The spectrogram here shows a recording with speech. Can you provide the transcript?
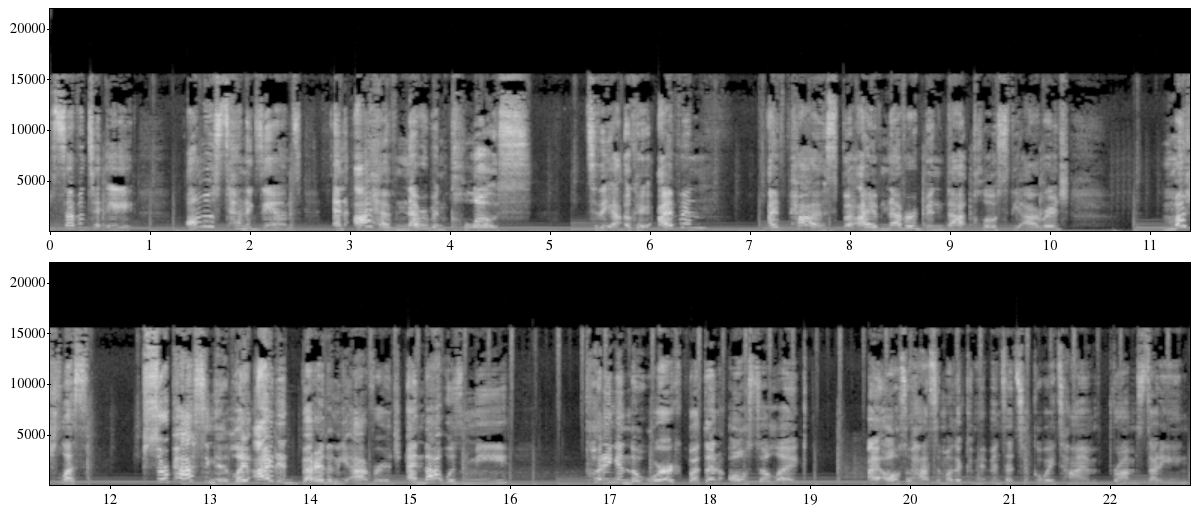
seven to eight, almost 10 exams. And I have never been close to the, okay, I've been, I've passed, but I have never been that close to the average, much less surpassing it. Like, I did better than the average. And that was me putting in the work, but then also, like, I also had some other commitments that took away time from studying.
